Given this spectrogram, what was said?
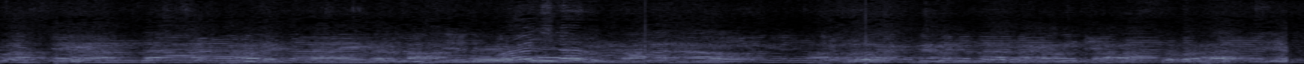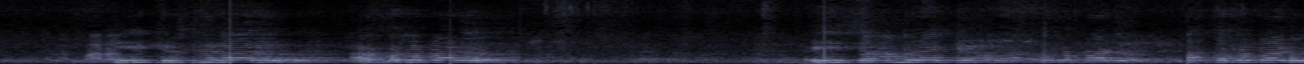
బృహస్పతిం ఈ కృష్ణ గారు అక్కలపాడు ఈ సామ్రాజ్యం అక్కలపాడు అక్కలపాడు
